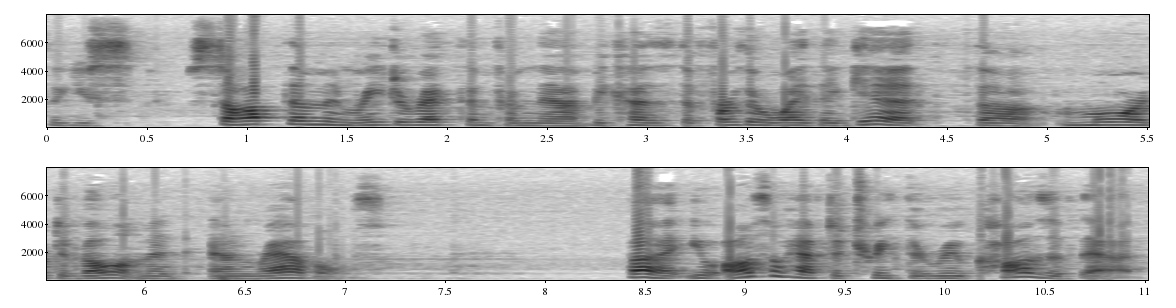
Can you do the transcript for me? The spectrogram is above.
So you stop them and redirect them from that because the further away they get, the more development unravels. But you also have to treat the root cause of that.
